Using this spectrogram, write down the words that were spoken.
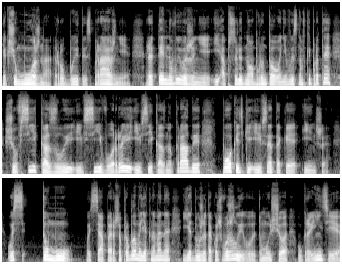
якщо можна робити справжні, ретельно виважені і абсолютно обґрунтовані висновки про те, що всі козли, і всі вори, і всі казнокради, покидьки і все таке інше. Ось тому. Ось ця перша проблема, як на мене, є дуже також важливою, тому що українці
